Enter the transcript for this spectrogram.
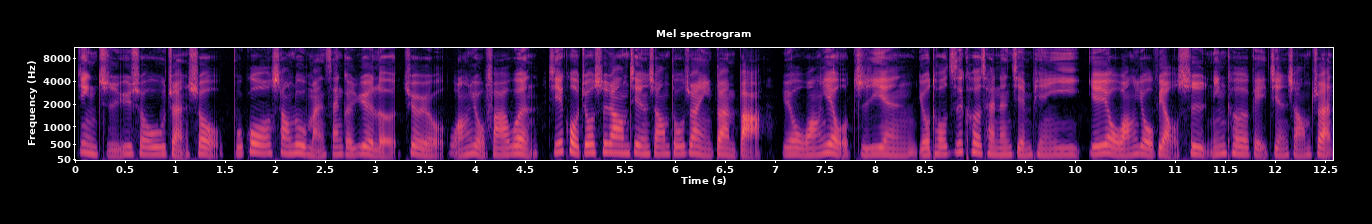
禁止预售屋转售。不过上路满三个月了，就有网友发问，结果就是让建商多赚一段吧？有网友直言有投资客才能捡便宜，也有网友表示宁可给建商赚，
